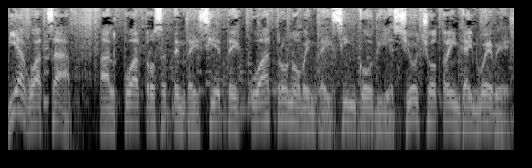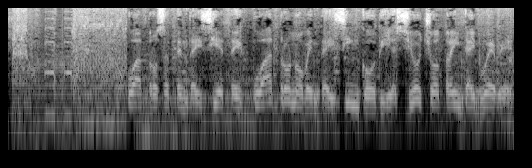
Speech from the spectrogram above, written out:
vía WhatsApp al 477-495-1839. 477-495-1839.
